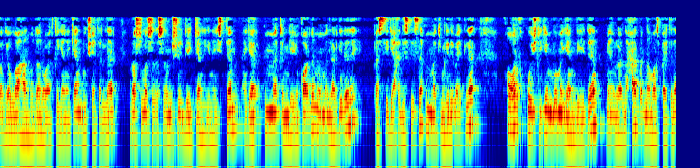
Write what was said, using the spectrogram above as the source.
roziyallohu anhudan rivoyat qilgan ekan bu kishi aytadilar rasululloh sollallohu alayhi vasallam shuni deyayotganligini eshitdim. Agar ummatimga yuqorida mo'minlarga dedi pastdagi hadisda esa ummatimga deb aytdilar og'ir qilib qo'yishligim bo'lmagan deydi. Men ularni har bir namoz paytida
